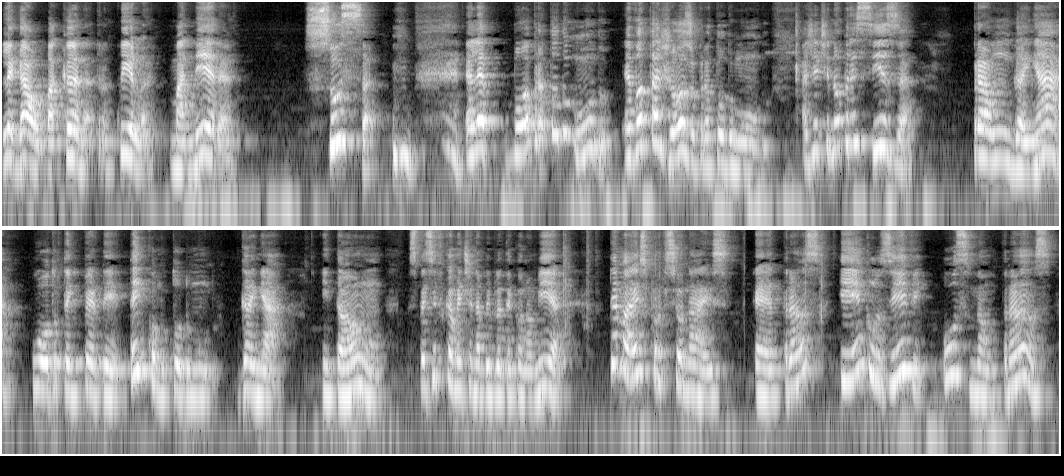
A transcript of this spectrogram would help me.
legal, bacana, tranquila, maneira, sussa, ela é boa para todo mundo, é vantajoso para todo mundo. A gente não precisa, para um ganhar, o outro tem que perder. Tem como todo mundo ganhar. Então, especificamente na biblioteconomia, tem mais profissionais é, trans e, inclusive, os não trans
